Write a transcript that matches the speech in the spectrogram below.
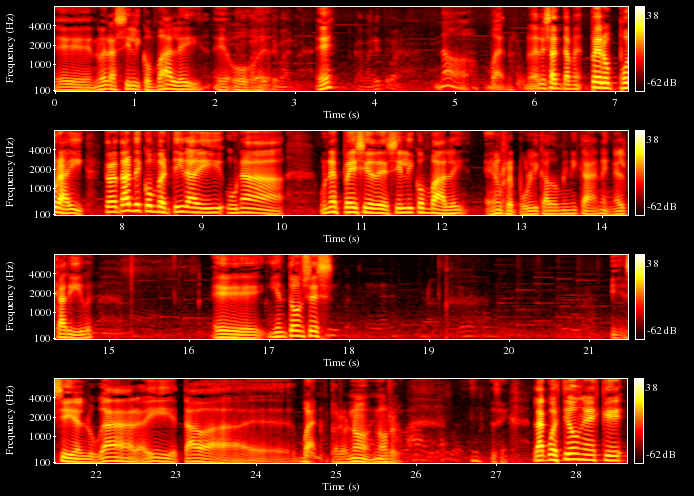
Eh, no era Silicon Valley eh, o ¿eh? No, bueno, no era exactamente, pero por ahí, tratar de convertir ahí una, una especie de Silicon Valley en República Dominicana, en el Caribe, y entonces sí, el lugar ahí estaba, eh, bueno, pero no, no. La cuestión es que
